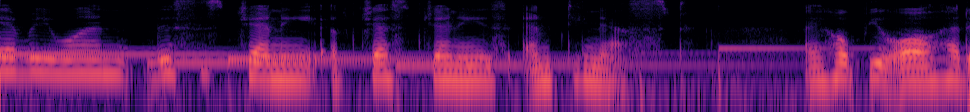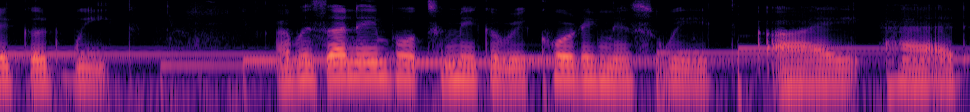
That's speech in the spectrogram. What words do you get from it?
everyone. This is Jenny of Just Jenny's Empty Nest. I hope you all had a good week. I was unable to make a recording this week. I had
